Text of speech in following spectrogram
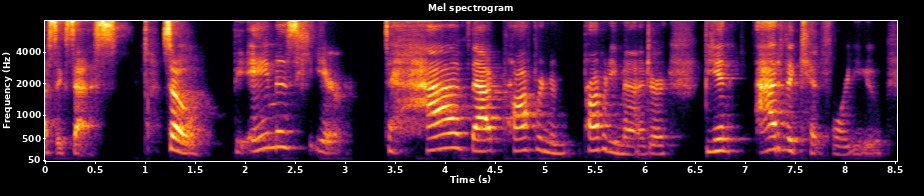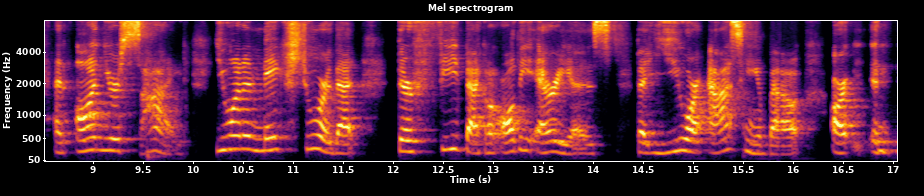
a success. So the aim is here to have that property, property manager be an advocate for you and on your side. You want to make sure that their feedback on all the areas that you are asking about are and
